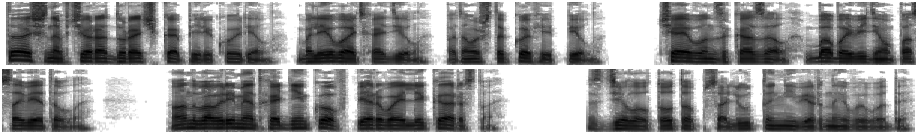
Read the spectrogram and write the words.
Точно вчера дурачка перекурил, болевать ходил, потому что кофе пил. Чай вон заказал, баба, видимо, посоветовала. Он во время отходников первое лекарство. Сделал тот абсолютно неверные выводы.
